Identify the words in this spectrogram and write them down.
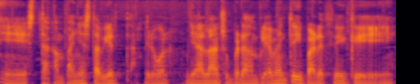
eh, esta campaña está abierta, pero bueno, ya la han superado ampliamente y parece que,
